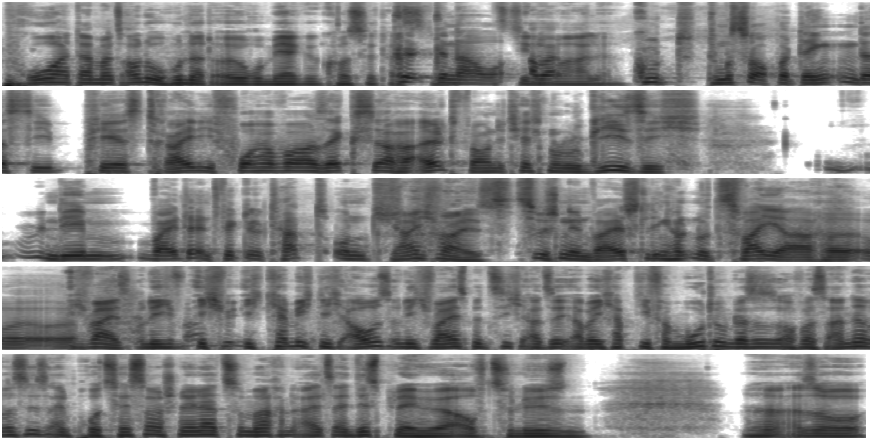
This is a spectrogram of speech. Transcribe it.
Pro hat damals auch nur 100 Euro mehr gekostet als, genau, als die normale. gut, du musst auch bedenken, dass die PS3, die vorher war, sechs Jahre alt war und die Technologie sich in dem weiterentwickelt hat und ja, ich weiß. zwischen den Weiß liegen halt nur zwei Jahre. Äh, ich weiß und ich, ich, ich kenne mich nicht aus und ich weiß mit sich, also aber ich habe die Vermutung, dass es auch was anderes ist, einen Prozessor schneller zu machen, als ein Display höher aufzulösen. Ne, also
